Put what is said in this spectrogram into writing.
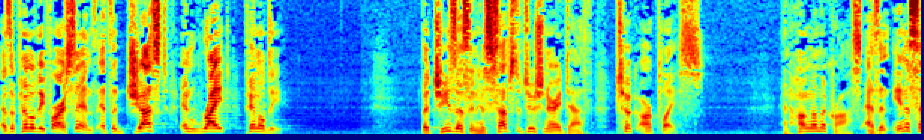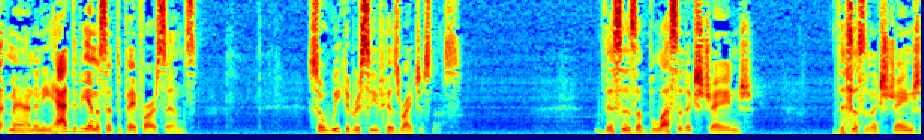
as a penalty for our sins. It's a just and right penalty. But Jesus, in his substitutionary death, took our place and hung on the cross as an innocent man, and he had to be innocent to pay for our sins, so we could receive his righteousness. This is a blessed exchange. This is an exchange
